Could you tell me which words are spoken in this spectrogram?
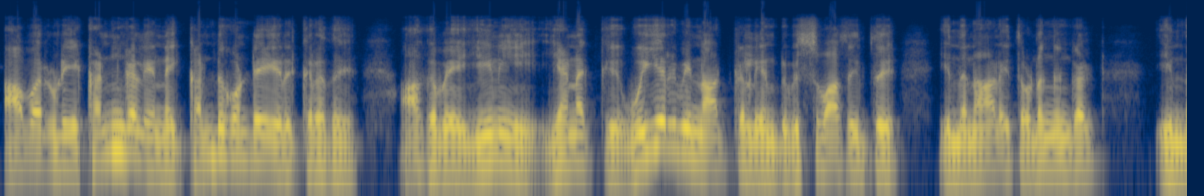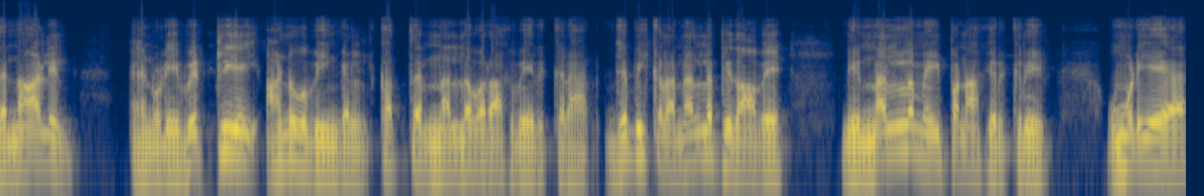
அவருடைய கண்கள் என்னை கண்டுகொண்டே இருக்கிறது. ஆகவே இனி எனக்கு உயர்வின் நாட்கள் என்று விசுவாசித்து இந்த நாளை தொடங்குங்கள். இந்த நாளில் என்னுடைய வெற்றியை அனுபவியுங்கள். கத்தர் நல்லவராகவே இருக்கிறார். ஜெபிக்கலாம் நல்ல பிதாவே நீர் நல்ல மெய்ப்பனாக இருக்கிறீர். உம்முடைய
